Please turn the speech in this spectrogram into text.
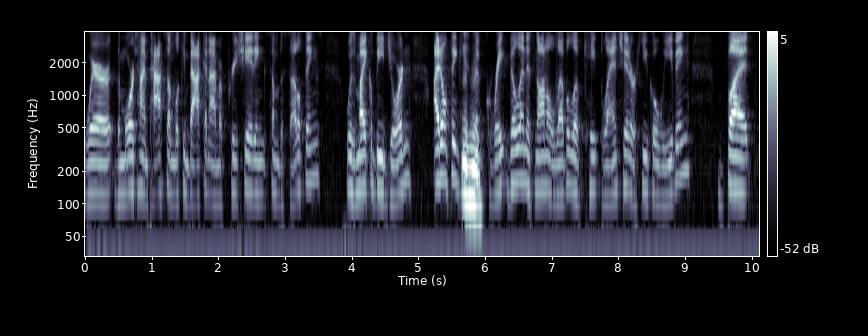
where the more time passes, I'm looking back and I'm appreciating some of the subtle things, was Michael B. Jordan. I don't think it's a great villain. It's not on a level of Cate Blanchett or Hugo Weaving, but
